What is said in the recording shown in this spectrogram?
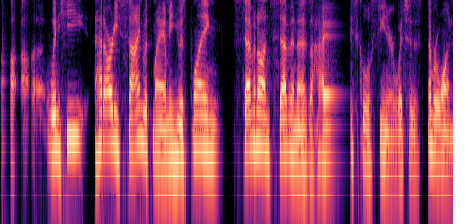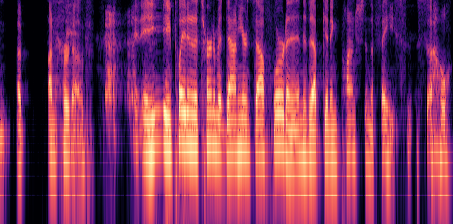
uh, uh, when he had already signed with Miami, he was playing seven on seven as a high school senior, which is number one, a unheard of. he, he, played in a tournament down here in South Florida and ended up getting punched in the face. So,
